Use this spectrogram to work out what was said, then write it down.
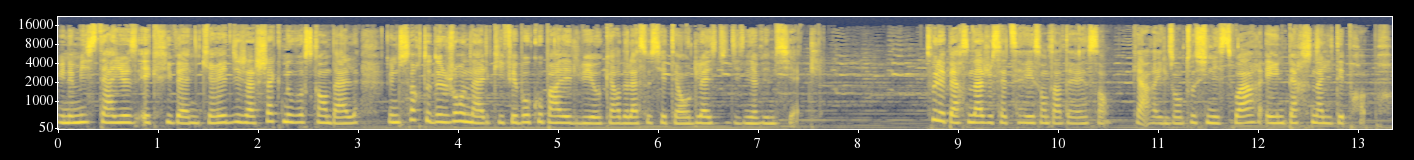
Une mystérieuse écrivaine qui rédige à chaque nouveau scandale une sorte de journal qui fait beaucoup parler de lui au cœur de la société anglaise du 19e siècle. Tous les personnages de cette série sont intéressants, car ils ont tous une histoire et une personnalité propre.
